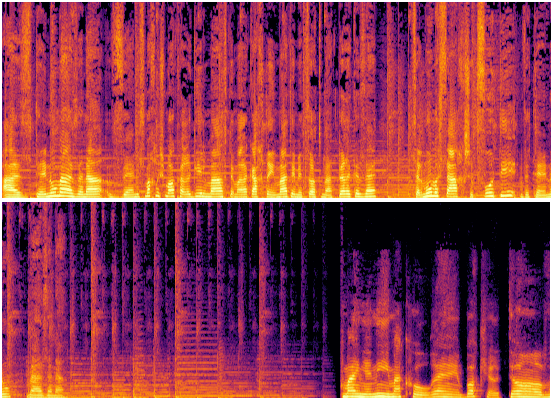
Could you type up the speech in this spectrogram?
אז תהנו מהאזנה, ואני אשמח לשמוע כרגיל מה אהבתם, מה לקחתם, מה אתם יוצאות מהפרק הזה. צלמו מסך, שתפו אותי ותהנו מהאזנה. מה העניינים? מה קורה? בוקר טוב.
